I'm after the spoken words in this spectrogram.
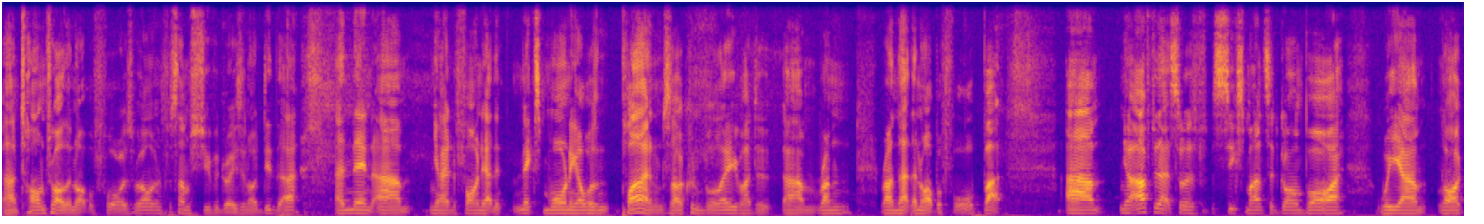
uh, time trial the night before as well, and for some stupid reason I did that. And then um, you know, I had to find out that next morning I wasn't playing, so I couldn't believe I had to um, run run that the night before. But um, you know, after that sort of six months had gone by, we um, like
